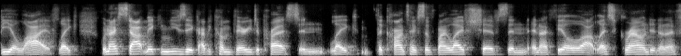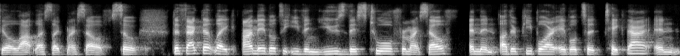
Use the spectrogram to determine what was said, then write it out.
be alive. Like when I stop making music, I become very depressed and like the context of my life shifts and and I feel a lot less grounded and I feel a lot less like myself. So the fact that like I'm able to even use this tool for myself and then other people are able to take that and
